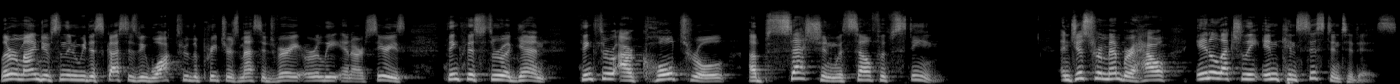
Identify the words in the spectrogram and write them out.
Let me remind you of something we discussed as we walked through the preacher's message very early in our series. Think this through again. Think through our cultural obsession with self-esteem. And just remember how intellectually inconsistent it is.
